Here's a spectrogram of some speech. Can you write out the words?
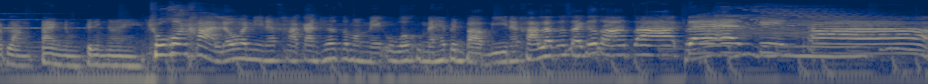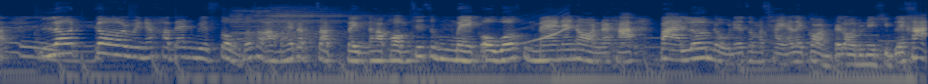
กับหลังแต่งเนี่ยมันเป็นยังไง ทุกคนค่ะแล้ววันนี้นะคะ การที่เราจะมา make over คุณแม่ให้เป็นบาร์บี้นะคะ เราจะใช้เครื่องสำอางจากแบรนด์บินค่ะลิศเกินเลยนะคะแบรนด์เวทส่งเครื่องสำอางมาให้แบบจัดเต็มนะคะ พร้อมที่จะ make over คุณแม่แน่นอนนะคะปาเริ่มเดี๋ยวเนนี้จะมาใช้อะไรก่อนไปรอดูในคลิปเลยค่ะ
